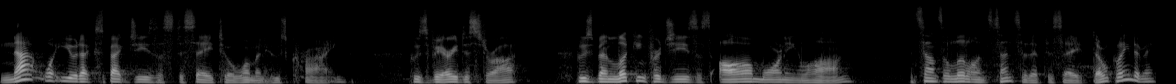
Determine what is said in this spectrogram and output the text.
Not what you would expect Jesus to say to a woman who's crying, who's very distraught, who's been looking for Jesus all morning long. It sounds a little insensitive to say, Don't cling to me.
